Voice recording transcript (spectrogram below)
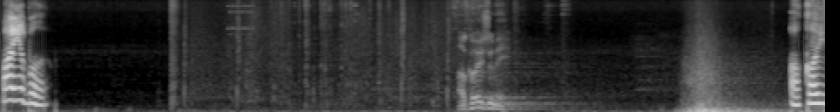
ファイブ。赤泉赤い、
